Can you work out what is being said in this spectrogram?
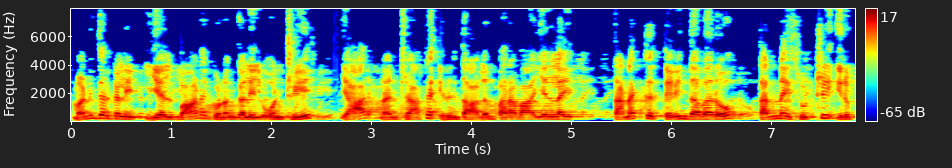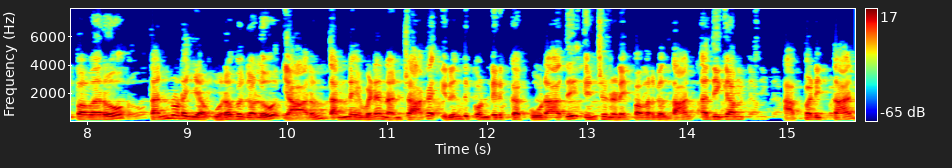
மனிதர்களின் இயல்பான குணங்களில் ஒன்றே யார் நன்றாக இருந்தாலும் பரவாயில்லை. தனக்கு தெரிந்தவரோ தன்னை சுற்றி இருப்பவரோ தன்னுடைய உறவுகளோ யாரும் தன்னை விட நன்றாக இருந்து கொண்டிருக்க கூடாது என்று நினைப்பவர்கள் தான் அதிகம். அப்படித்தான்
